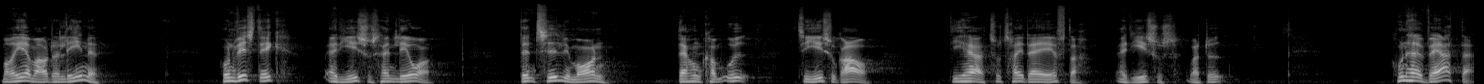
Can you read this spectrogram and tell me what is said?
Maria Magdalene, hun vidste ikke, at Jesus han lever den tidlige morgen, da hun kom ud til Jesu grav, de her to-tre dage efter, at Jesus var død. Hun havde været der.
